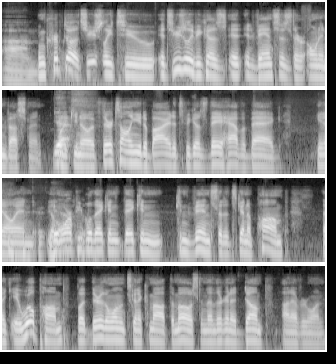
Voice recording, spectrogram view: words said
Um, in crypto, it's usually to it's usually because it advances their own investment. Yes. Like you know, if they're telling you to buy it, it's because they have a bag you know and the yeah. more people they can they can convince that it's going to pump like it will pump but they're the one that's going to come out the most and then they're going to dump on everyone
